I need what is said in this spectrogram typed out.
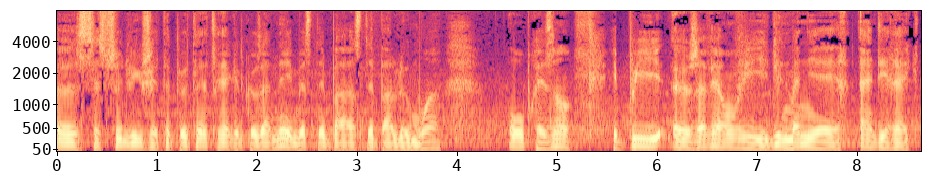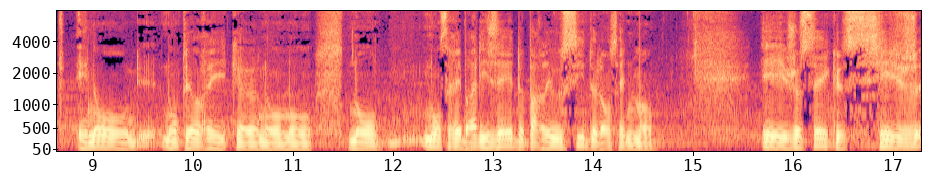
euh, c'est celui que j'étais peut-être il y a quelques années, mais ce n'est pas, ce n'est pas le moi au présent. Et puis euh, j'avais envie, d'une manière indirecte et non non théorique, euh, non non non cérébralisée, de parler aussi de l'enseignement. Et je sais que si je,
